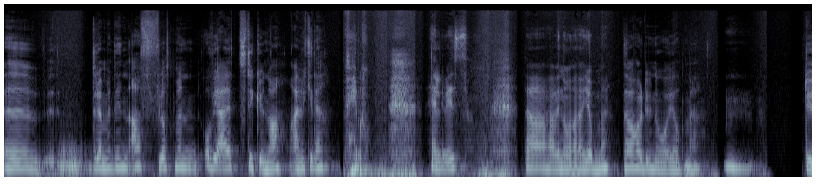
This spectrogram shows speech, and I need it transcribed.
Uh, drømmen din er flott, men, og vi er et stykke unna, er vi ikke det? Jo, heldigvis. Da har vi noe å jobbe med. Da har du noe å jobbe med. Mm. Du,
